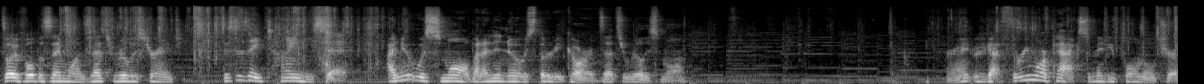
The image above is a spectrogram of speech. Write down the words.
so we pulled the same ones. That's really strange. This is a tiny set. I knew it was small, but I didn't know it was 30 cards. That's really small. Alright, we've got three more packs, so maybe pull an Ultra.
